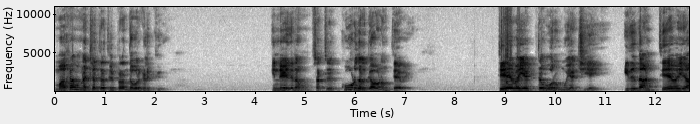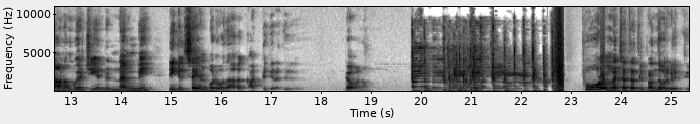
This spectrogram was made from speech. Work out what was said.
மகம் நட்சத்திரத்தில் பிறந்தவர்களுக்கு இன்றைய தினம் சற்று கூடுதல் கவனம் தேவை. தேவையற்ற ஒரு முயற்சியை இதுதான் தேவையான முயற்சி என்று நம்பி நீங்கள் செயல்படுவதாக காட்டுகிறது. கவனம். பூரம் நட்சத்திரத்தில் பிறந்தவர்களுக்கு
